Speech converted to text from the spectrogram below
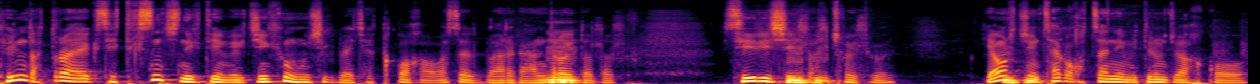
Тэрэн дотроо яг сэтгсэн ч нэг тийм яг жинхэнэ хүн шиг байж чадахгүй хаа. Угаасаа баг Android бол Siri шиг л болчих байлгүй. Ямар ч юм цаг хугацааны мэдрэмж байхгүй.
